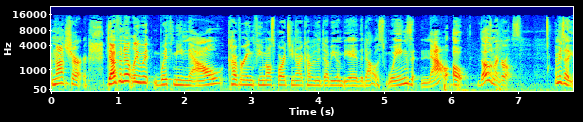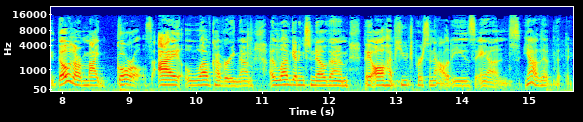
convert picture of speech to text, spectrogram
I'm not sure. Definitely with, with me now covering female sports. You know, I cover the WNBA, the Dallas Wings. Now, oh, those are my girls. Let me tell you, those are my girls. I love covering them. I love getting to know them. They all have huge personalities, and yeah, they're, they're, like,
